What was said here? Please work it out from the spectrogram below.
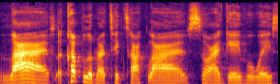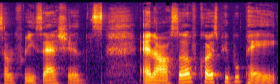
lives, a couple of my TikTok lives. So I gave away some free sessions. And also, of course, people paid.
